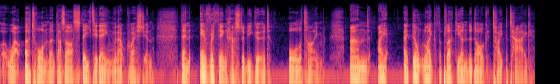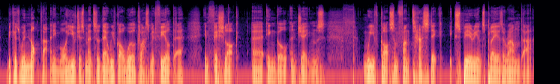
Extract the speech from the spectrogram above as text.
well a tournament, that's our stated aim without question, then everything has to be good all the time. And I I don't like the plucky underdog type tag because we're not that anymore. You've just mentioned there we've got a world class midfield there in Fishlock, uh, Ingle, and James. We've got some fantastic experienced players around that.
